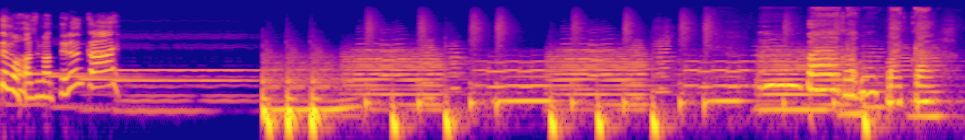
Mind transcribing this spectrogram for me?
でも始まってるんかい。うんばかう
